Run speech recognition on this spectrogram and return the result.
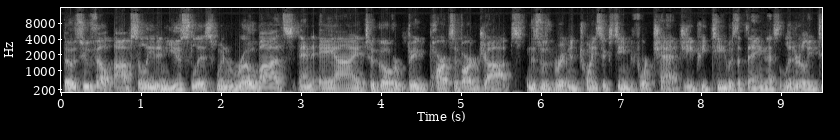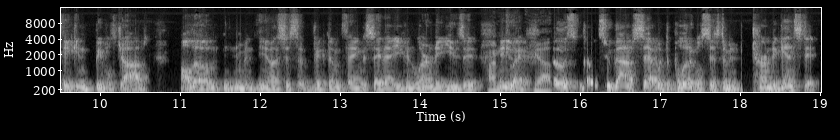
those who felt obsolete and useless when robots and AI took over big parts of our jobs. And this was written in 2016 before Chat GPT was a thing that's literally taking people's jobs. Although, you know, it's just a victim thing to say that you can learn to use it. I'm- anyway, yeah. those, those who got upset with the political system and turned against it.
